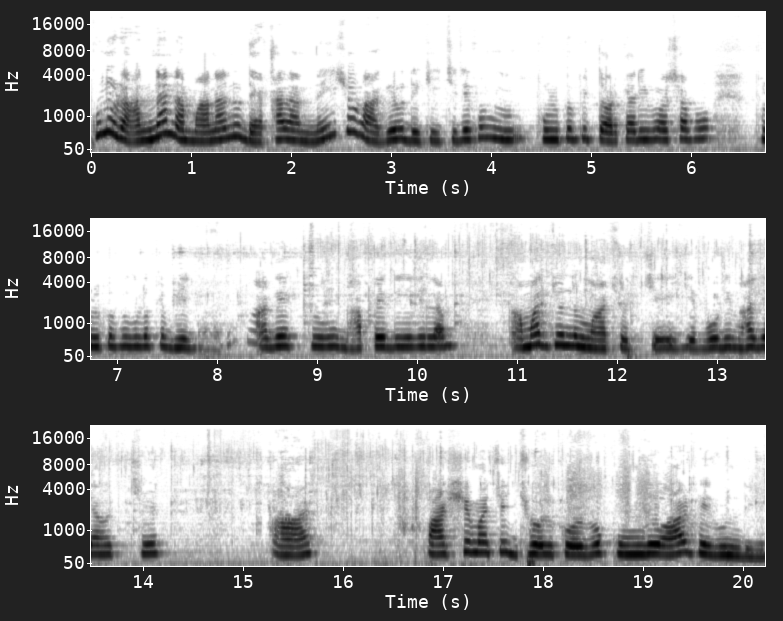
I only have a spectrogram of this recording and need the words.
কোনো রান্না না, বানানো দেখালাম না এইসব আগেও দেখিয়েছি। দেখুন, ফুলকপির তরকারি বসাবো, ফুলকপিগুলোকে ভেজ, আগে একটু ভাপে দিয়ে দিলাম। আমার জন্য মাছ হচ্ছে, এই যে বড়ি ভাজা হচ্ছে। আর পার্শে মাছের ঝোল করব কুমড়ো আর বেগুন দিয়ে।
